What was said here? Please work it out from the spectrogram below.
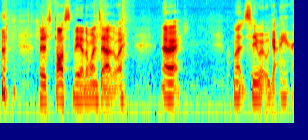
Let's toss the other ones out of the way. Alright. Let's see what we got here.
